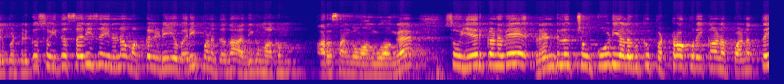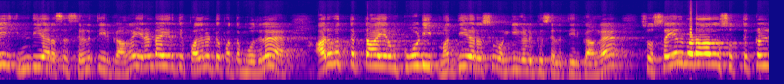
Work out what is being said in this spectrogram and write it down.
ஏற்பட்டிருக்கு. ஸோ இதை சரி செய்யணும்னா மக்களிடையே வரி பணத்தை தான் அதிகமாக அரசாங்கம் வாங்குவாங்க. ஸோ ஏற்கனவே ரெண்டு லட்சம் கோடி அளவுக்கு பற்றாக்குறைக்கான பணத்தை இந்திய அரசு செலுத்தியிருக்காங்க. இரண்டாயிரத்தி பதினெட்டு பத்தொம்போதில் அறுபத்தெட்டாயிரம் கோடி மத்திய அரசு வங்கிகளுக்கு செலுத்தியிருக்காங்க. ஸோ செயல்படாத சொத்துக்கள்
